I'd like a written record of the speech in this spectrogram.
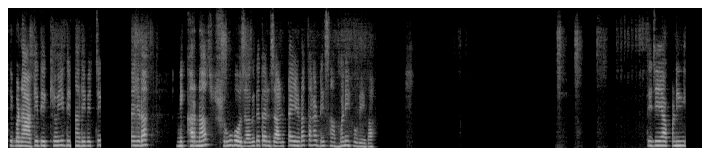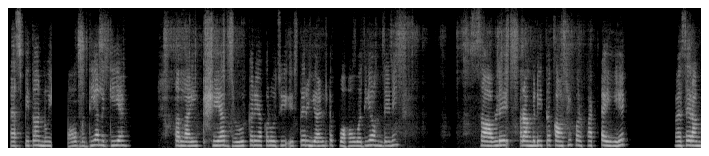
ਤੇ ਬਣਾ ਕੇ ਦੇਖਿਓ ਜੀ, ਦਿਨਾਂ ਦੇ ਵਿੱਚ ਜਿਹੜਾ ਨਿਖਰਨਾ ਸ਼ੁਰੂ ਹੋ ਜਾਵੇਗਾ ਤਾਂ ਰਿਜ਼ਲਟ ਹੈ ਜਿਹੜਾ ਤੁਹਾਡੇ ਸਾਹਮਣੇ ਹੋਵੇਗਾ। ਤੇ ਜੇ ਆਪਣੀ ਰੈਸਪੀ ਤੁਹਾਨੂੰ ਬਹੁਤ ਵਧੀਆ ਲੱਗੀ ਹੈ, ਤਾਂ ਲਾਈਕ ਸ਼ੇਅਰ ਜ਼ਰੂਰ ਕਰਿਆ ਕਰੋ ਜੀ, ਇਸ ਦੇ ਰਿਜ਼ਲਟ ਬਹੁਤ ਵਧੀਆ ਹੁੰਦੇ ਨੇ। ਸਾਵਲੇ ਰੰਗ ਲਈ ਤਾਂ ਕਾਫੀ ਪਰਫੈਕਟ ਹੈ ਇਹ। ਵੈਸੇ ਰੰਗ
